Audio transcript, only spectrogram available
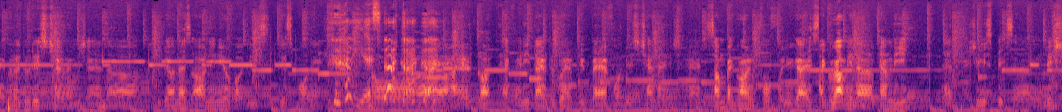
I'm gonna do this challenge and uh, to be honest, I only knew about this this morning. yes. So uh, I have not have any time to go and prepare for this challenge. And some background info for you guys. I grew up in a family that actually speaks uh, English,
